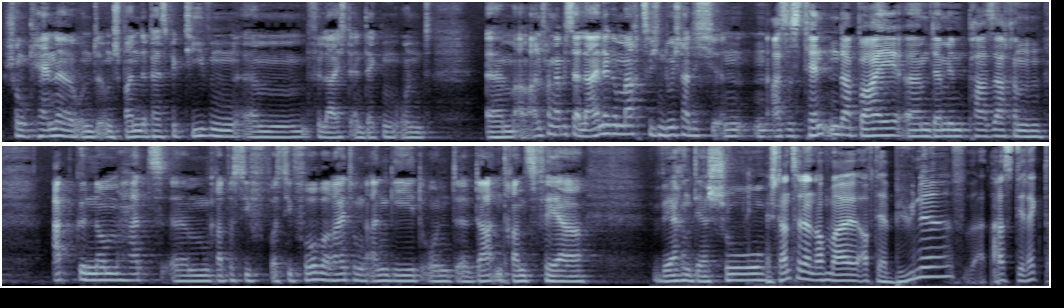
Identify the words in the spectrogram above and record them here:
schon kenne und, und spannende Perspektiven ähm, vielleicht entdecken. Und ähm, am Anfang habe ich es alleine gemacht. Zwischendurch hatte ich einen, einen Assistenten dabei, ähm, der mir ein paar Sachen abgenommen hat, ähm, gerade was die, was die Vorbereitung angeht und äh, Datentransfer während der Show. Standst du dann auch mal auf der Bühne, hast direkt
